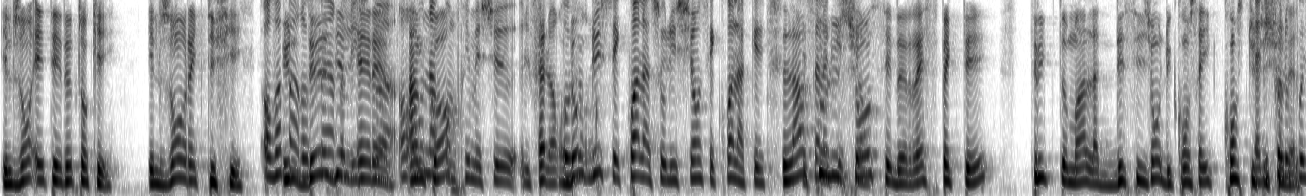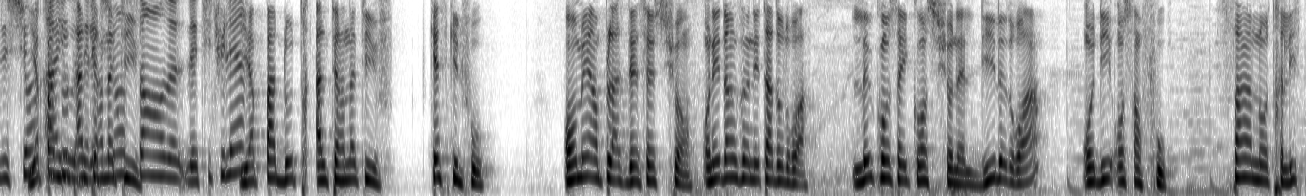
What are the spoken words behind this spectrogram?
Ils ont été retoqués. Ils ont rectifié. On va pas deuxième erreur. On, a compris, monsieur Fleur. Euh, Aujourd'hui, c'est quoi la solution? C'est quoi la, la solution C'est de respecter strictement la décision du Conseil constitutionnel. l'opposition Il n'y a pas d'autre alternative. Sans les titulaires? Il n'y a pas d'autre alternative. Qu'est-ce qu'il faut? On met en place des institutions. On est dans un état de droit. Le Conseil constitutionnel dit le droit. On dit on s'en fout. Sans notre liste,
